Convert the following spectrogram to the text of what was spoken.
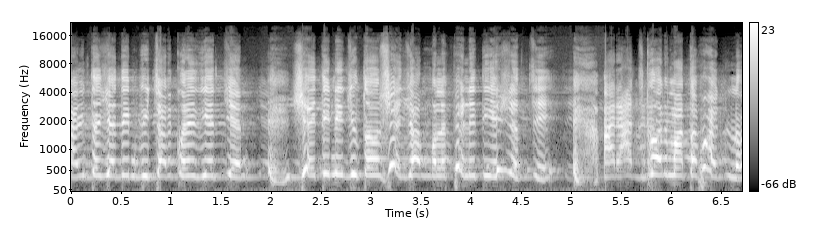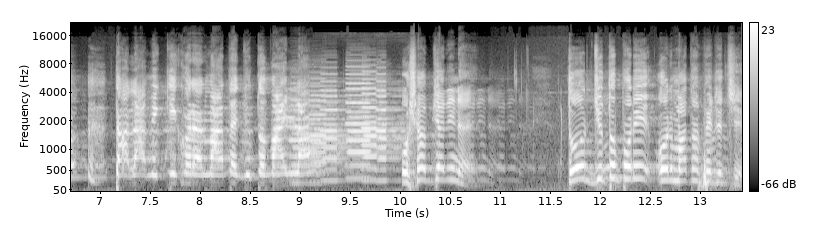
আমি তো যেদিন বিচার করে দিয়েছেন সেই দিনই জুতো সে জঙ্গলে ফেলে দিয়ে এসেছি। আর আজকে ওর মাথা ফাটলো। তাহলে আমি কি করে ওর মাথায় জুতো মারলাম? ওসব জানি না। তোর জুতো পরে ওর মাথা ফেটেছে।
